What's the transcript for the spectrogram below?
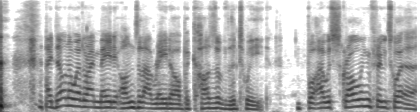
I don't know whether I made it onto that radar because of the tweet, but I was scrolling through Twitter,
